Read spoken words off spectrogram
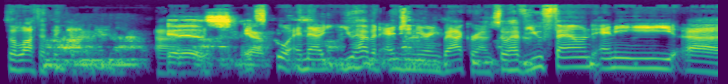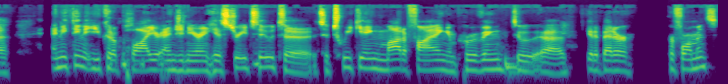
It's a lot to think about. Uh, It is, yeah. It's cool. And now you have an engineering background. So have you found any uh, anything that you could apply your engineering history to to to tweaking, modifying, improving to uh, get a better performance?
